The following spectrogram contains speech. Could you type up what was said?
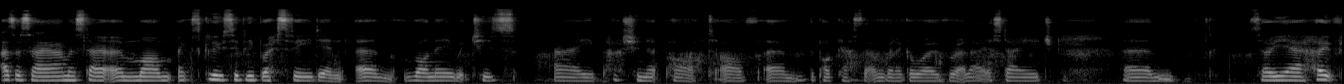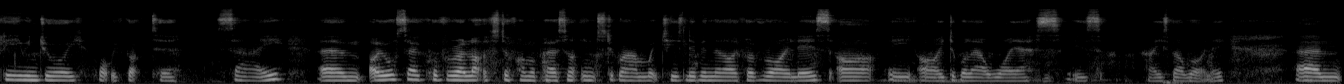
as I say, I'm a stay-at-home mum, exclusively breastfeeding um, Ronnie, which is a passionate part of um, the podcast that I'm going to go over at a later stage. Um, so yeah, hopefully you enjoy what we've got to say. Um, I also cover a lot of stuff on my personal Instagram, which is living the life of Reillys. R E I L L Y S is how you spell Riley. Um,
